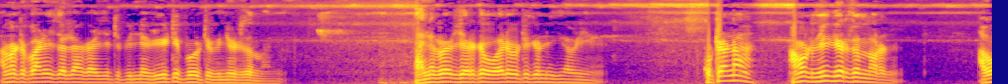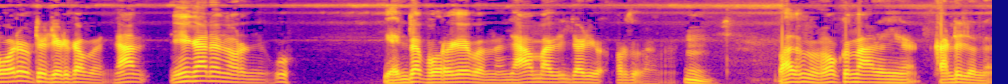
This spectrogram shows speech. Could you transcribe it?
അങ്ങോട്ട് പണിച്ചെല്ലാം കഴിഞ്ഞിട്ട് പിന്നെ വീട്ടിൽ പോയിട്ട് പിന്നെ ഒരു വന്നു. വന്നപ്പോൾ ഒരു ചെറുക്ക ഓല വെട്ടിക്കൊണ്ടിരിക്കുക അവിടെ കുട്ടണ്ണ അങ്ങോട്ട് നീക്കിയെടുത്തെന്ന് പറഞ്ഞു അപ്പോൾ ഓല വെട്ടില്ല എടുക്കാൻ പോയി. ഞാൻ നീങ്ങാനെന്ന് പറഞ്ഞു ഓ എന്റെ പുറകെ വന്ന് ഞാൻ മതിൽ ചാടി പുറത്ത് പറഞ്ഞു. അപ്പം അത് നോക്കുന്ന ആളെ കണ്ടില്ലെന്ന്.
